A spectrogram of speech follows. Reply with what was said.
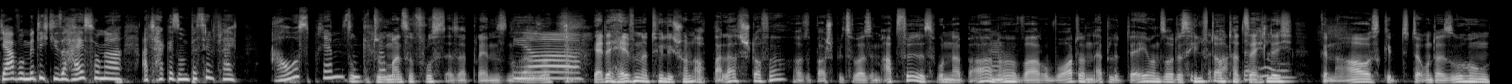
ja, womit ich diese Heißhungerattacke so ein bisschen vielleicht ausbremsen du, kann? du meinst so Frustesserbremsen Ja. oder so. Ja, da helfen natürlich schon auch Ballaststoffe. Also beispielsweise im Apfel ist wunderbar, Ja. ne? Wahre Worte, ein Apple a day und so. Das Gibt hilft auch tatsächlich. Genau, es gibt da Untersuchungen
